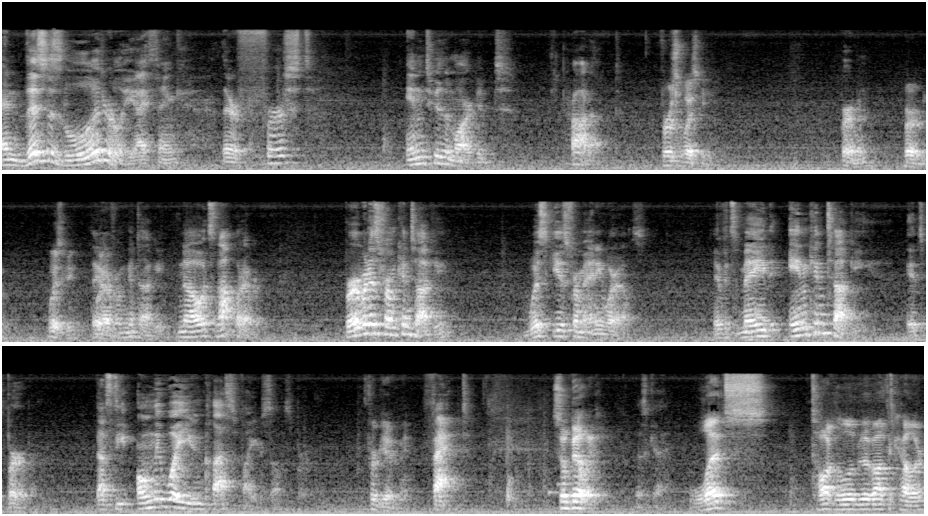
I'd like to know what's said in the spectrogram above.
and this is literally, I think, their first into the market product. First whiskey. Bourbon. Bourbon. Whiskey. They Whatever. are from Kentucky. No, it's not whatever. Bourbon is from Kentucky. Whiskey is from anywhere else. If it's made in Kentucky, it's bourbon. That's the only way you can classify yourself as bourbon. Forgive me. Fact. So, Billy, This guy. let's talk a little bit about the color.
